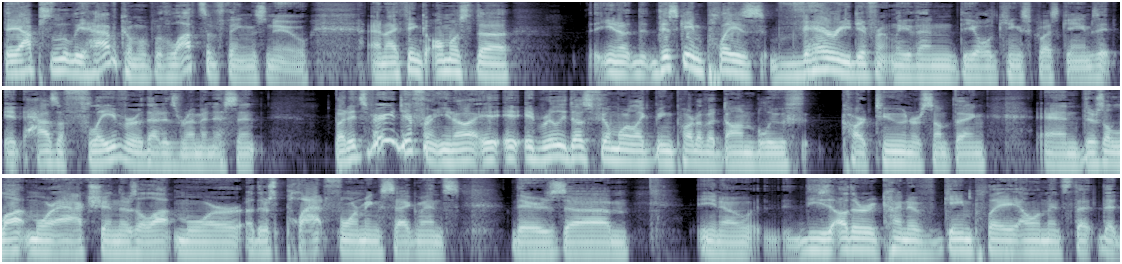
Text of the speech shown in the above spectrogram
they absolutely have come up with lots of things new. And I think almost the you know, th- this game plays very differently than the old King's Quest games. It it has a flavor that is reminiscent, but it's very different. You know, it it really does feel more like being part of a Don Bluth cartoon or something. And there's a lot more action. There's a lot more. Uh, there's platforming segments. There's um, you know, these other kind of gameplay elements that that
